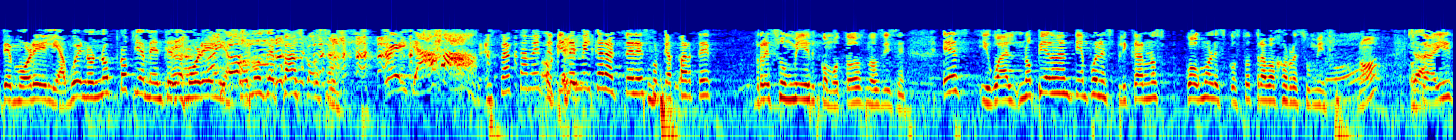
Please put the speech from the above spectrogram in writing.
de Morelia. Bueno, no propiamente de Morelia, Ay, no. somos de Pasco. O sea, güey, ya. Exactamente, tiene mil caracteres porque aparte resumir, como todos nos dicen, es igual, no pierdan tiempo en explicarnos cómo les costó trabajo resumir, ¿no? O Ya. sea, ir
